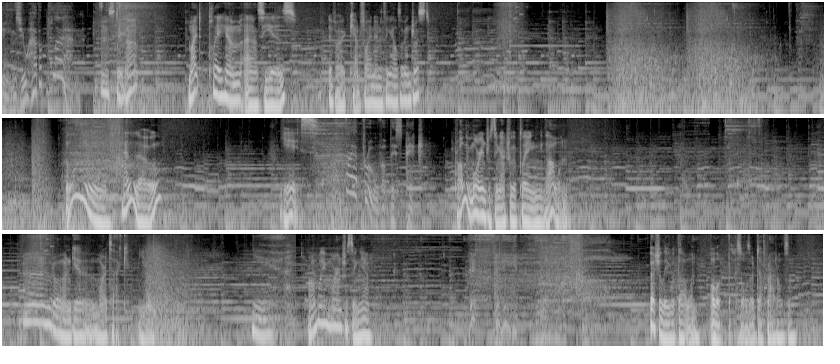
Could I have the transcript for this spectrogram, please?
Seems you have a plan. Let's do that. Might play him as he is, if I can't find anything else of interest. Ooh, hello. Yes. I approve of this pick. Probably more interesting actually playing that one. More attack? You. Yeah. Probably more interesting, yeah. This city Especially with that one. Although that is also death rattle, so.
